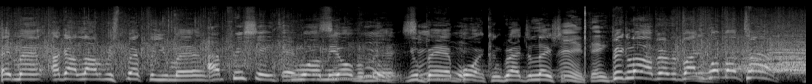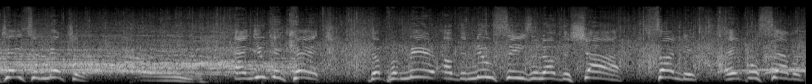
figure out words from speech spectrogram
Hey, man, I got a lot of respect for you, man. I appreciate that. You won me Same over, man. You Same bad boy. Congratulations. Man, thank you. Big love, everybody. One more time, Jason Mitchell. And you can catch the premiere of the new season of The Chi Sunday, April 7th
